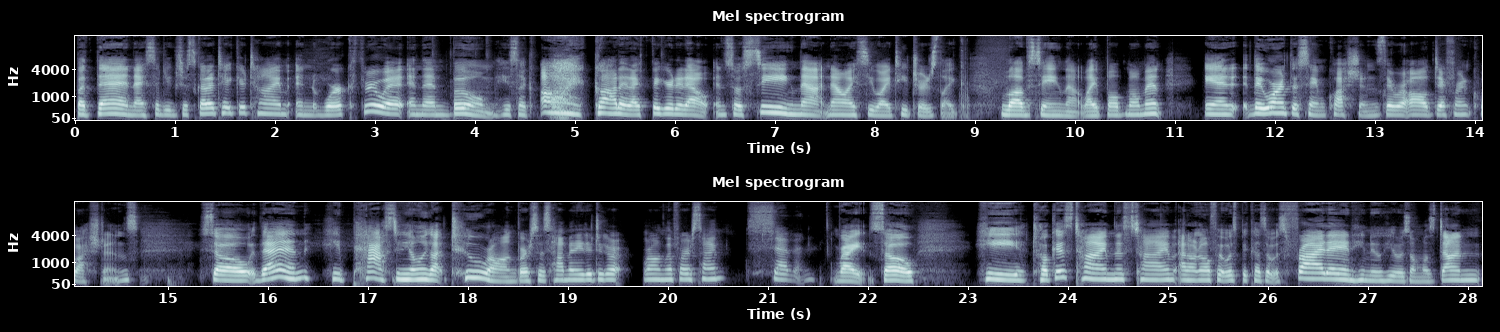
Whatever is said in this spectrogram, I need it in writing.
but then I said, you just got to take your time and work through it. And then boom, he's like, oh, I got it. I figured it out. And so seeing that, now I see why teachers like love seeing that light bulb moment. And they weren't the same questions, they were all different questions. So then he passed and he only got two wrong versus how many did you get wrong the first time? Seven. Right. So he took his time this time. I don't know if it was because it was Friday and he knew he was almost done.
